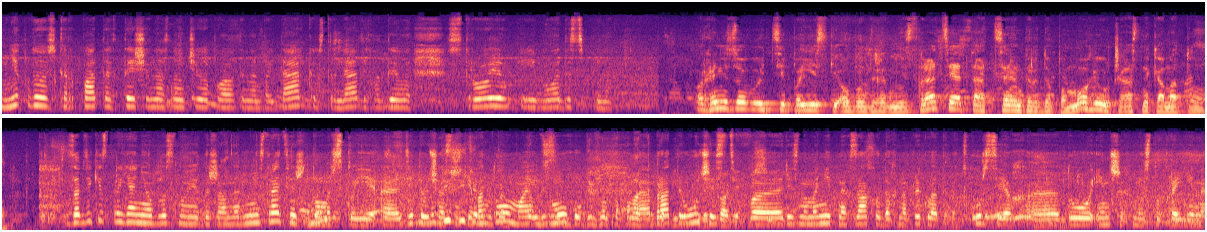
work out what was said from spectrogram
Мені подобалось в Карпатах те, що нас навчили плавати на байдарках, стріляти, ходили строю і була дисципліна. Організовують ці поїздки облдержадміністрація та центр допомоги учасникам АТО. Завдяки сприянню обласної державної адміністрації Житомирської е, діти учасників АТО мають змогу е, брати участь в різноманітних заходах, наприклад, екскурсіях е, до інших міст України.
